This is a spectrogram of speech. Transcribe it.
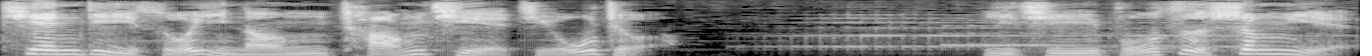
天地所以能长且久者，以其不自生也，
